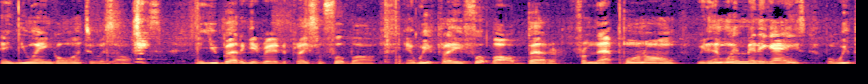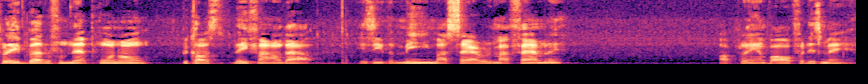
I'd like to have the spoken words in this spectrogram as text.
and you ain't going to his office, and you better get ready to play some football. And we played football better from that point on. We didn't win many games, but we played better from that point on because they found out it's either me, my salary, my family, are playing ball for this man,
